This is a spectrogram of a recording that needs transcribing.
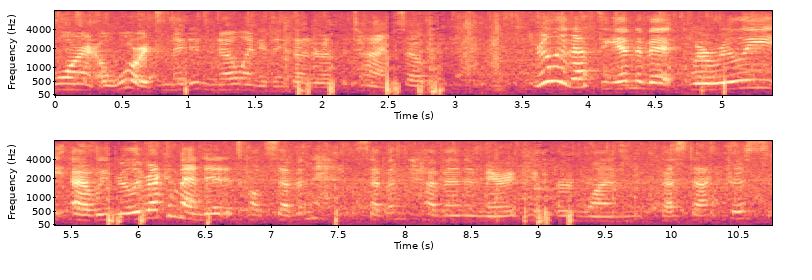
warrant awards, and they didn't know anything better at the time. So, really, that's the end of it. We're really, uh, we really recommend it. It's called Seven, Seventh Heaven, and Mary Pickford won Best Actress.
